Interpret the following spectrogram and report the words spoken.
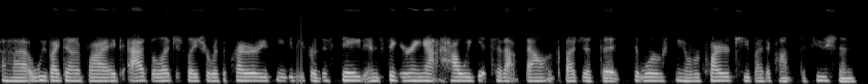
uh, we've identified as a legislature, what the priorities need to be for the state, and figuring out how we get to that balanced budget that, that we're you know required to by the Constitution.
